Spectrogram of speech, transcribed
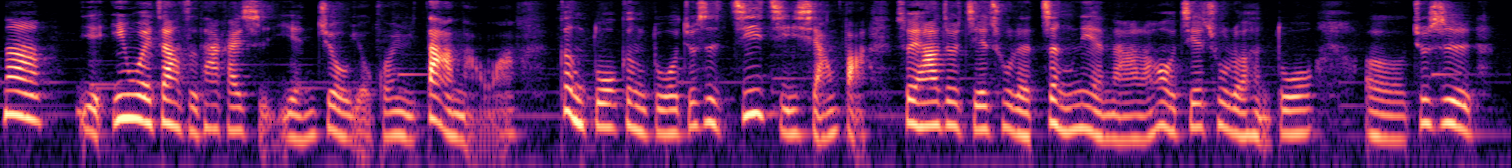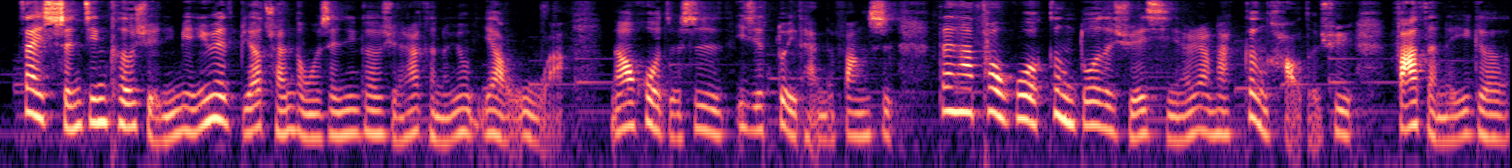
那也因为这样子，他开始研究有关于大脑啊。更多更多就是积极想法，所以他就接触了正念啊，然后接触了很多呃，就是在神经科学里面，因为比较传统的神经科学，它可能用药物啊，然后或者是一些对谈的方式，但他透过更多的学习呢，让他更好的去发展了一个。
